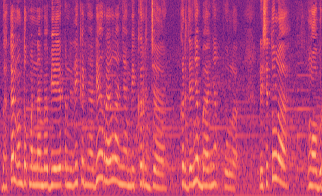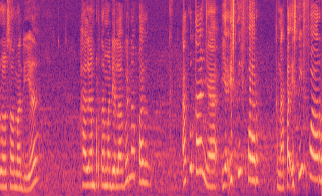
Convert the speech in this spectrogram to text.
Bahkan untuk menambah biaya pendidikannya, dia rela nyambi kerja. Kerjanya banyak pula. Di situlah ngobrol sama dia. Hal yang pertama dia lakuin apa? Aku tanya, ya istighfar. Kenapa istighfar?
